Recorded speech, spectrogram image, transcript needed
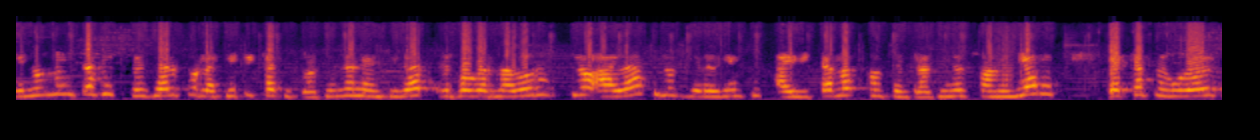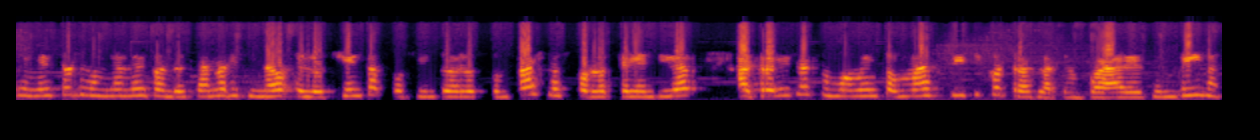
En un mensaje especial por la crítica situación en la entidad, el gobernador urgió a las y los guerrerenses a evitar las concentraciones familiares, ya que aseguró que en estas reuniones donde se han originado el 80% de los contagios, por lo que la entidad atraviesa su momento más crítico tras la temporada de Sembrina.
